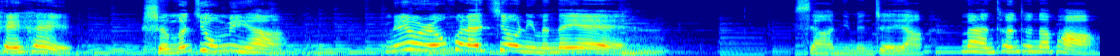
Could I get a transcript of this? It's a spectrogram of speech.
嘿嘿，什么救命啊？没有人会来救你们的耶！”像你们这样慢吞吞的跑，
